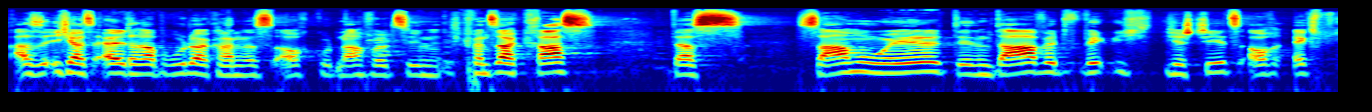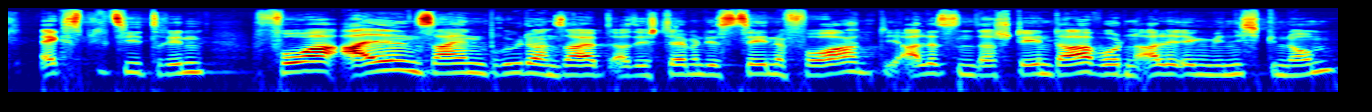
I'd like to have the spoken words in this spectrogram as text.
also ich als älterer Bruder kann es auch gut nachvollziehen. Ich finde es auch krass, dass Samuel den David wirklich, hier steht es auch explizit drin, vor allen seinen Brüdern salbt. Also ich stelle mir die Szene vor, die alle sind da stehen da, wurden alle irgendwie nicht genommen.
